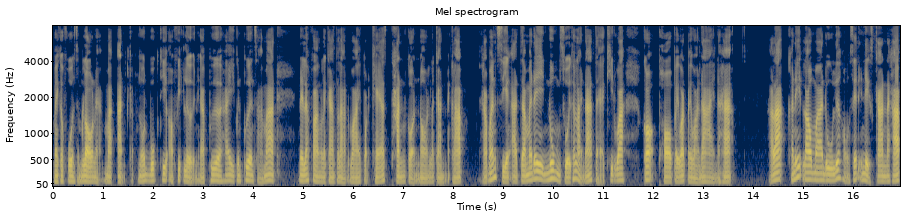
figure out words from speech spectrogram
ไมโครโฟนสำรองเนี่ยมาอัดกับโน้ตบุ๊กที่ออฟฟิศเลยนะครับเพื่อให้เพื่อนๆสามารถได้รับฟังรายการตลาดวายพอดแคสต์ทันก่อนนอนละกันนะครับครับเพราะฉะนั้นเสียงอาจจะไม่ได้นุ่มสวยเท่าไหร่นะแต่คิดว่าก็พอไปวัดไปวาได้นะฮะเอาละคราวนี้เรามาดูเรื่องของเซตอินดี x กันนะครับ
